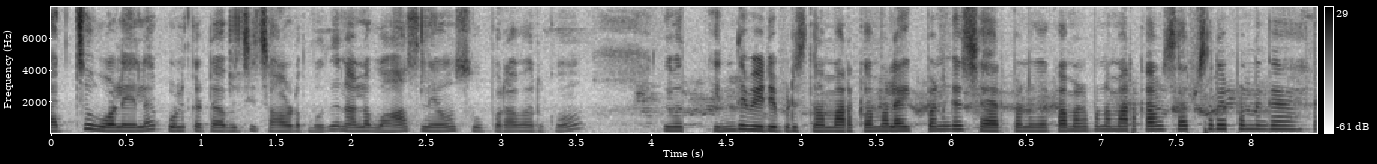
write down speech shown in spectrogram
பச்சை ஓலையில் கொழுக்கட்டை அவிச்சு சாப்பிடும்போது நல்லா வாசனையாகவும் சூப்பராகவும் இருக்கும். இந்த வீடியோ பிடிச்சிருந்தா மறக்காமல் லைக் பண்ணுங்கள் ஷேர் பண்ணுங்கள் கமெண்ட் பண்ண மறக்காமல் சப்ஸ்கிரைப் பண்ணுங்கள்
